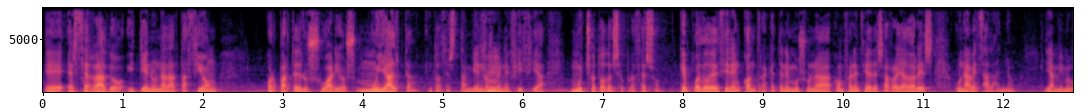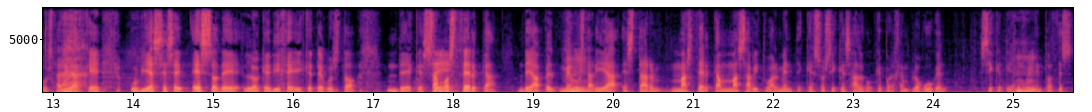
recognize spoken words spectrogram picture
eh, es cerrado y tiene una adaptación por parte de los usuarios muy alta, entonces también nos hmm. beneficia mucho todo ese proceso. ¿Qué puedo decir en contra? Que tenemos una conferencia de desarrolladores una vez al año. Y a mí me gustaría que hubiese eso de lo que dije y que te gustó, de que estamos cerca de Apple, me hmm. gustaría estar más cerca más habitualmente, que eso sí que es algo que, por ejemplo, Google sí que tiene. Entonces,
